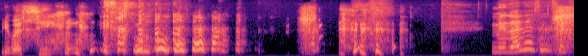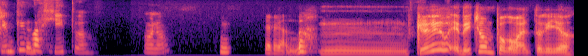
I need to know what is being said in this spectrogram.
Igual sí. Da la sensación que es bajito, ¿o no? cargando. Mm, creo que de hecho es un poco más alto que yo.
